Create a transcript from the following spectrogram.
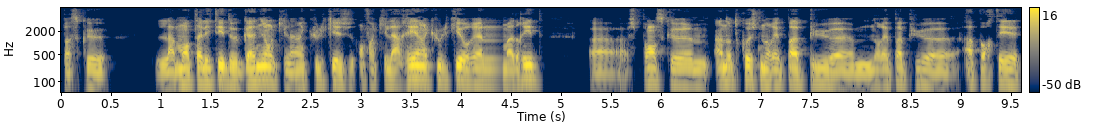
parce que la mentalité de gagnant qu'il a inculqué, enfin qu'il a réinculqué au Real Madrid, euh, je pense que un autre coach n'aurait pas pu, euh, n'aurait pas pu euh, apporter,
